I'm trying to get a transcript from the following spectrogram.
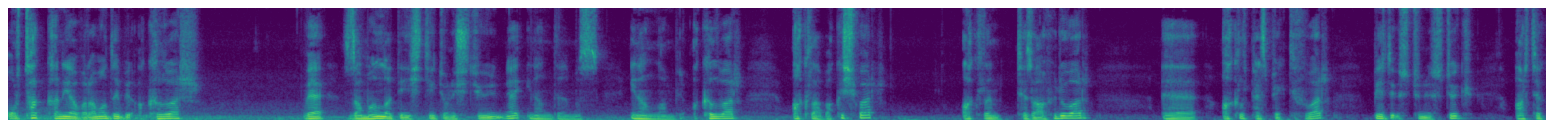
ortak kanıya varamadığı bir akıl var ve zamanla değiştiği, dönüştüğüne inandığımız, inanılan bir akıl var. Akla bakış var, aklın tezahürü var, e, akıl perspektifi var. Bir de üstün üstlük artık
